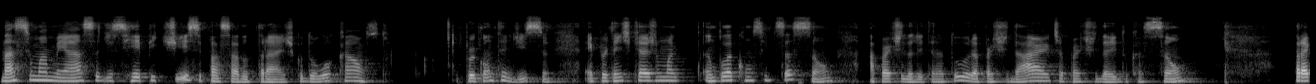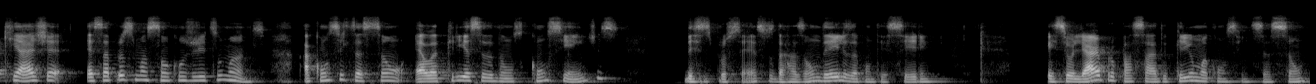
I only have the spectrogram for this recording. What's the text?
nasce uma ameaça de se repetir esse passado trágico do Holocausto. Por conta disso, é importante que haja uma ampla conscientização a partir da literatura, a partir da arte, a partir da educação, para que haja essa aproximação com os direitos humanos. A conscientização, ela cria cidadãos conscientes desses processos, da razão deles acontecerem. Esse olhar para o passado cria uma conscientização,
